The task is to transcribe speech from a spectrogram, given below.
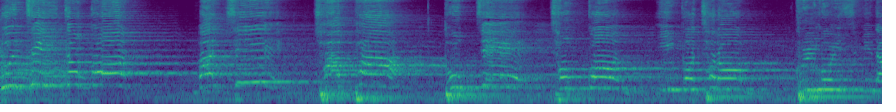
문재인 정권 마치 좌파 독재 정권인 것처럼 굴고 있습니다.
